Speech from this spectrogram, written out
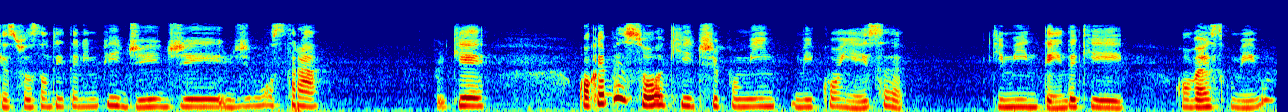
que as pessoas estão tentando impedir de, de mostrar. Porque qualquer pessoa que, tipo, me, me conheça, que me entenda, que converse comigo.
